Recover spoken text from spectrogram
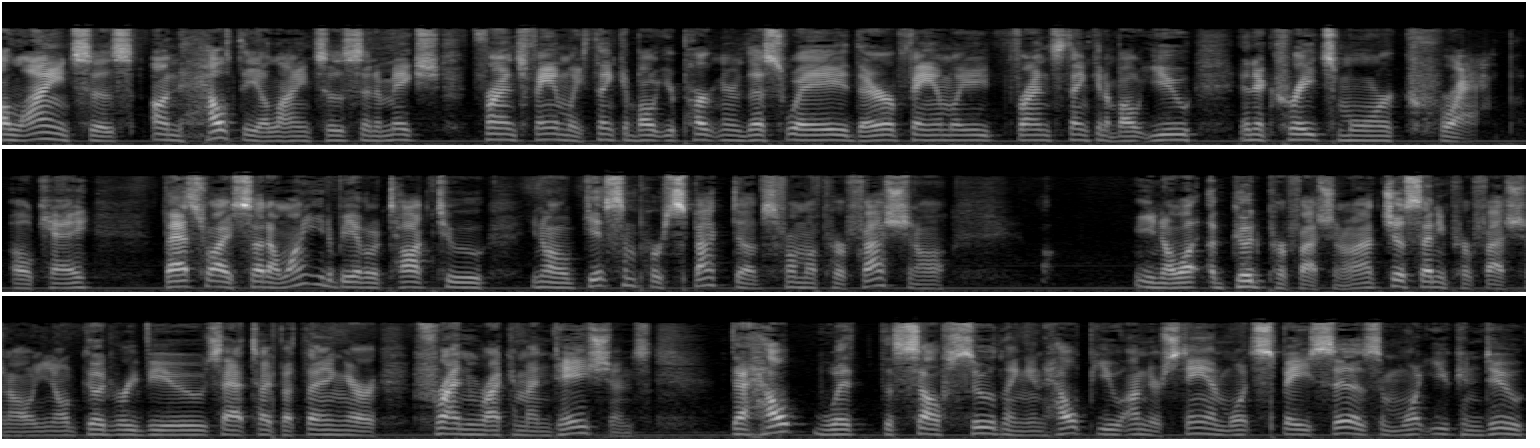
alliances, unhealthy alliances, and it makes friends, family think about your partner this way, their family, friends thinking about you, and it creates more crap, okay? That's why I said I want you to be able to talk to, you know, get some perspectives from a professional, you know, a good professional, not just any professional, you know, good reviews, that type of thing, or friend recommendations to help with the self soothing and help you understand what space is and what you can do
